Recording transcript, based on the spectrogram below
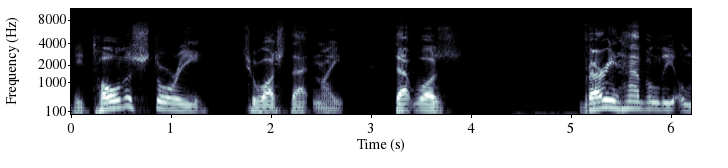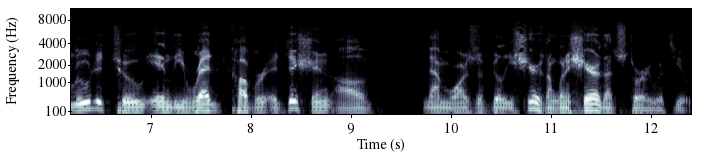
He told a story to us that night that was very heavily alluded to in the red cover edition of Memoirs of Billy Shears. I'm going to share that story with you.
